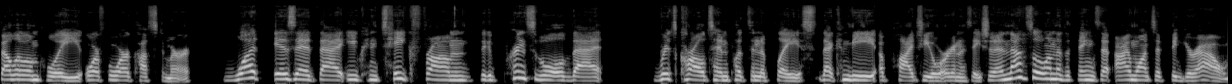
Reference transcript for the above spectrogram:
fellow employee or for a customer? What is it that you can take from the principle that Ritz Carlton puts into place that can be applied to your organization? And that's one of the things that I want to figure out.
